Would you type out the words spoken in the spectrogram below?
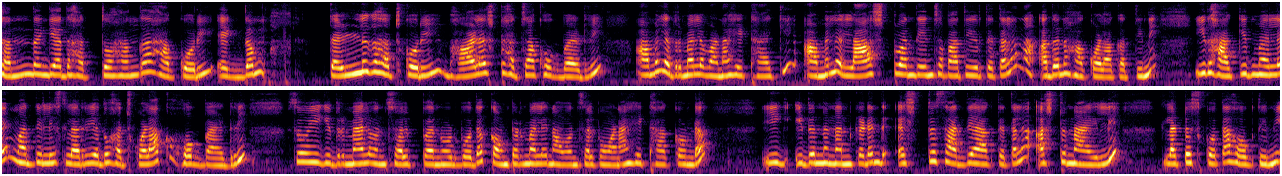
ಚಂದಂಗೆ ಅದು ಹತ್ತು ಹಂಗೆ ಹಾಕೋರಿ ಎಕ್ದಮ್ ತೆಳ್ಳಗೆ ಹಚ್ಕೋರಿ, ಭಾಳಷ್ಟು ಹಚ್ಚಕ್ಕೆ ಹೋಗ್ಬೇಡ್ರಿ ಆಮೇಲೆ ಅದ್ರ ಮೇಲೆ ಒಣ ಹಿಟ್ಟು ಹಾಕಿ, ಆಮೇಲೆ ಲಾಸ್ಟ್ ಒಂದು ಏನು ಚಪಾತಿ ಇರ್ತೈತಲ್ಲ ನಾ ಅದನ್ನು ಹಾಕ್ಕೊಳಕತ್ತೀನಿ ಇದು ಹಾಕಿದ ಮೇಲೆ ಮತ್ತು ಇಲ್ಲಿ ಸ್ಲರಿ ಅದು ಹಚ್ಕೊಳಕ್ಕೆ ಹೋಗಬೇಡ್ರಿ ಸೊ ಈಗ ಇದ್ರ ಮೇಲೆ ಒಂದು ಸ್ವಲ್ಪ ನೋಡ್ಬೋದ ಕೌಂಟರ್ ಮೇಲೆ ನಾವು ಒಂದು ಸ್ವಲ್ಪ ಒಣ ಹಿಟ್ಟು ಹಾಕ್ಕೊಂಡು ಈಗ ಇದನ್ನು ನನ್ನ ಕಡೆಯಿಂದ ಎಷ್ಟು ಸಾಧ್ಯ ಆಗ್ತೈತಲ್ಲ ಅಷ್ಟು ನಾ ಇಲ್ಲಿ ಲಟ್ಟಿಸ್ಕೋತಾ ಹೋಗ್ತೀನಿ.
